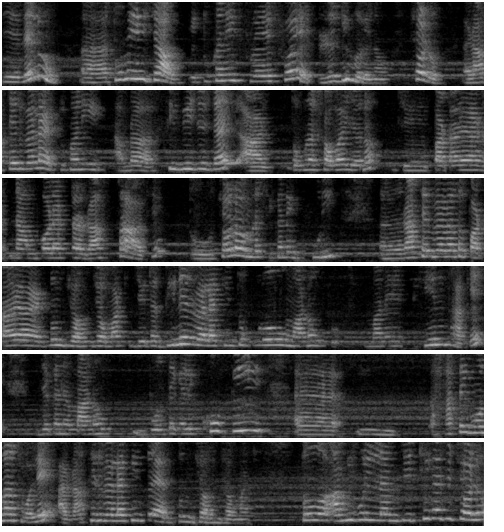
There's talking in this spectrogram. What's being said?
যে, রেনু তুমি যাও, একটুখানি ফ্রেশ হয়ে রেডি হয়ে নাও। চলো, রাতের বেলা একটুখানি আমরা সি বিচে যাই, আর তোমরা সবাই জানো যে পাটায়ার নাম করা একটা রাস্তা আছে। তো চলো আমরা সেখানে ঘুরি। রাতের বেলা তো পাটায়া একদম জমজমাট, যেটা দিনের বেলা কিন্তু পুরো মানব মানে হীন থাকে, যেখানে মানব বলতে গেলে খুবই হাতে গোনা চলে, আর রাতের বেলা কিন্তু একদম জমজমাট। তো আমি বললাম যে, ঠিক আছে, চলো।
